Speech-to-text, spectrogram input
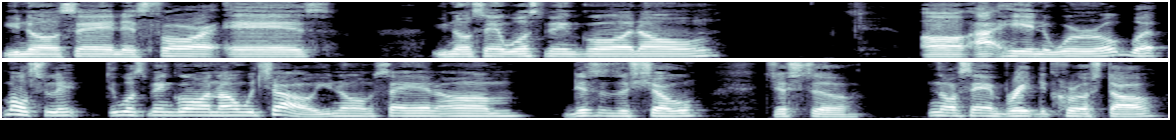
You know what I'm saying? As far as, you know what I'm saying, what's been going on. uh, out here in the world, but mostly what's been going on with y'all. You know what I'm saying? Um, this is a show just to, you know what I'm saying, break the crust off,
